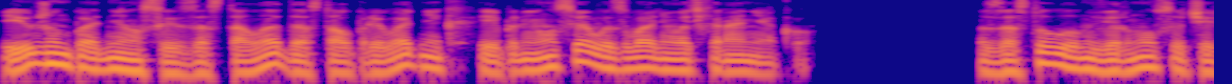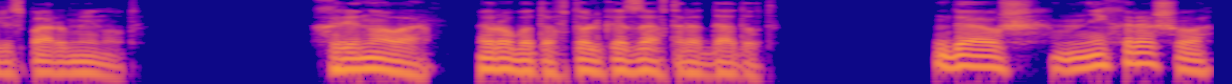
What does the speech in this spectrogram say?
Юджин поднялся из-за стола, достал приватник и принялся вызванивать хроняку. За стол он вернулся через пару минут. «Хреново. Роботов только завтра дадут». «Да уж, нехорошо.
